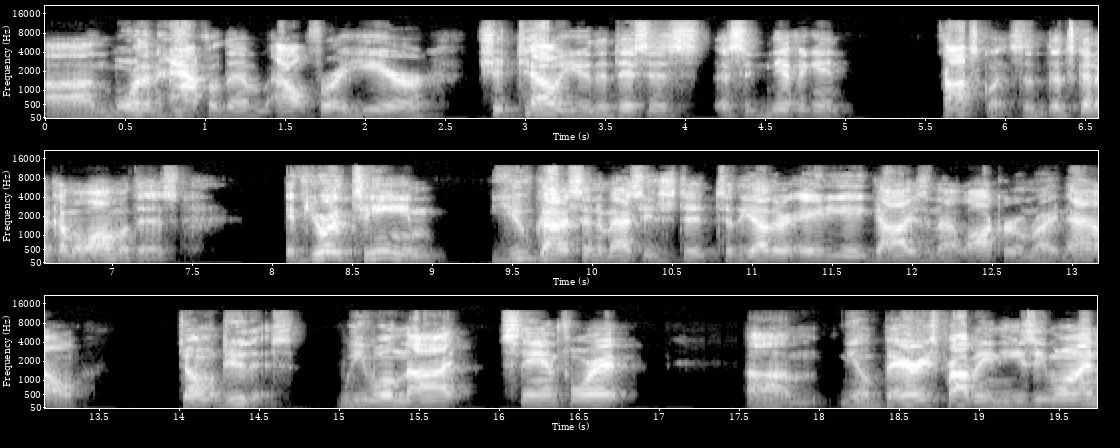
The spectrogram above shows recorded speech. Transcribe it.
uh, more than half of them out for a year, should tell you that this is a significant consequence that's going to come along with this. If you're the team, you've got to send a message to, to the other 88 guys in that locker room right now don't do this. We will not stand for it. Um, you know Berry's probably an easy one.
